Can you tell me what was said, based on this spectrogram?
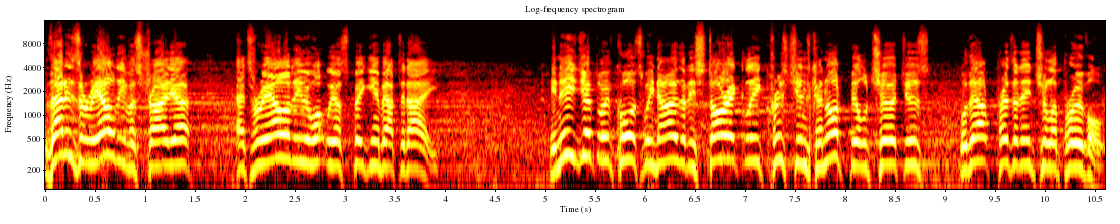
That is the reality of Australia, it's the reality of what we are speaking about today. In Egypt, of course, we know that historically Christians cannot build churches without presidential approval.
